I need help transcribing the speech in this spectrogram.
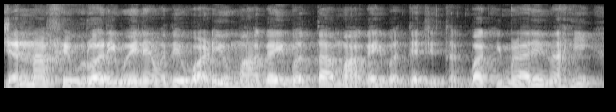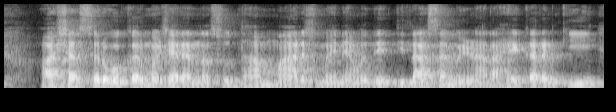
ज्यांना फेब्रुवारी महिन्यामध्ये वाढीव महागाई भत्ता महागाई भत्त्याची थकबाकी मिळाली नाही अशा सर्व कर्मचाऱ्यांना सुद्धा मार्च महिन्यामध्ये दिलासा मिळणार आहे. कारण की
